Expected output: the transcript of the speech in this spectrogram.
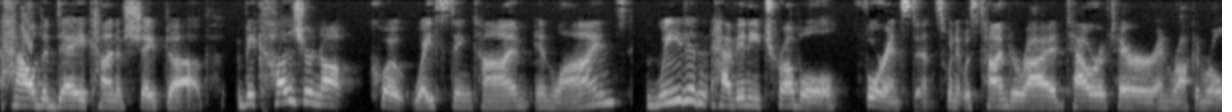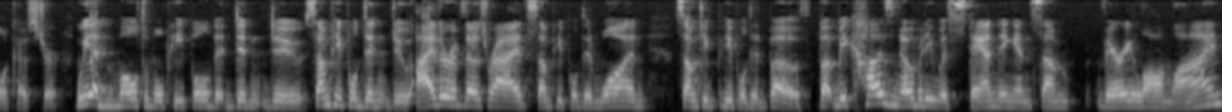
how the day kind of shaped up, because you're not quote wasting time in lines, we didn't have any trouble for instance, when it was time to ride Tower of Terror and Rock and Roller Coaster, we had multiple people that didn't do, some people didn't do either of those rides. Some people did one. Some people did both. But because nobody was standing in some very long line,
